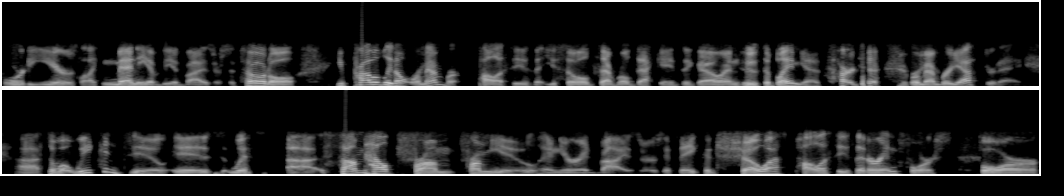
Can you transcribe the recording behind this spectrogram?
40 years, like many of the advisors at Total, you probably don't remember policies that you sold several decades ago. And who's to blame you? It's hard to remember yesterday. Uh, so what we can do is with uh, some help from from you and your advisors if they could show us policies that are in force for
